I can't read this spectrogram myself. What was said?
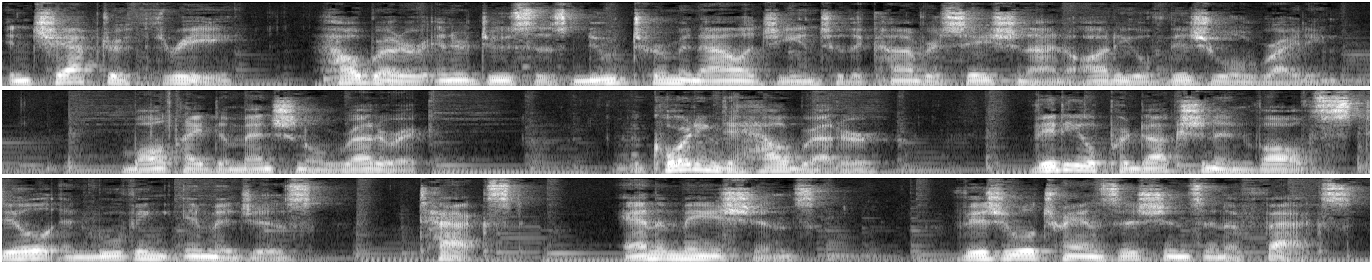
In Chapter 3, Halbritter introduces new terminology into the conversation on audiovisual writing, multidimensional rhetoric. According to Halbritter, video production involves still and moving images, text, animations, visual transitions and effects,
